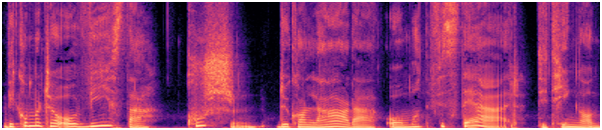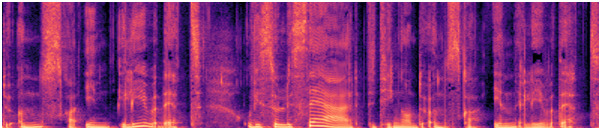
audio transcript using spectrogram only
Vi kommer til å vise deg hvordan du kan lære deg å manifestere de tingene du ønsker inn i livet ditt, og visualisere de tingene du ønsker inn i livet ditt.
